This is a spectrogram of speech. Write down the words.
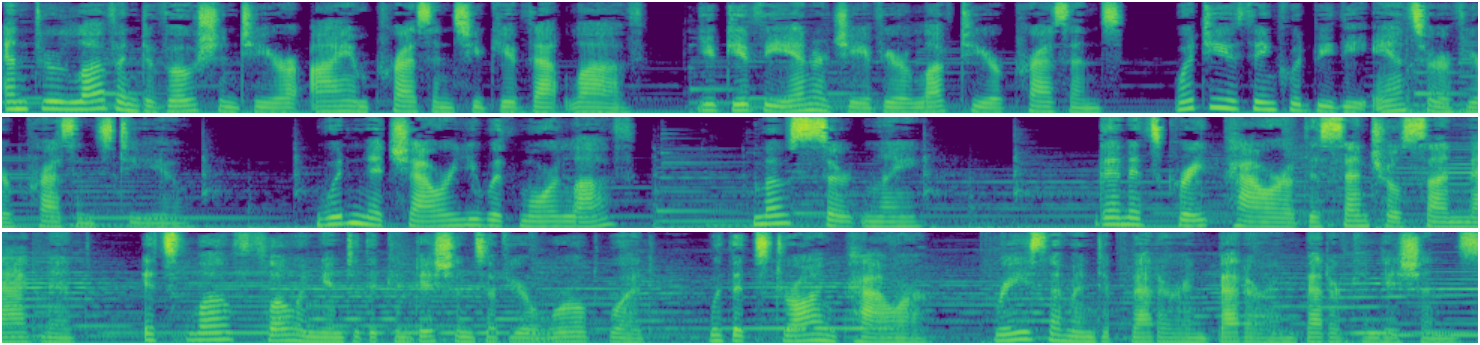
and through love and devotion to your I am presence, you give that love, you give the energy of your love to your presence, what do you think would be the answer of your presence to you? Wouldn't it shower you with more love? Most certainly. Then its great power of the central sun magnet, its love flowing into the conditions of your world would, with its drawing power, raise them into better and better and better conditions.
